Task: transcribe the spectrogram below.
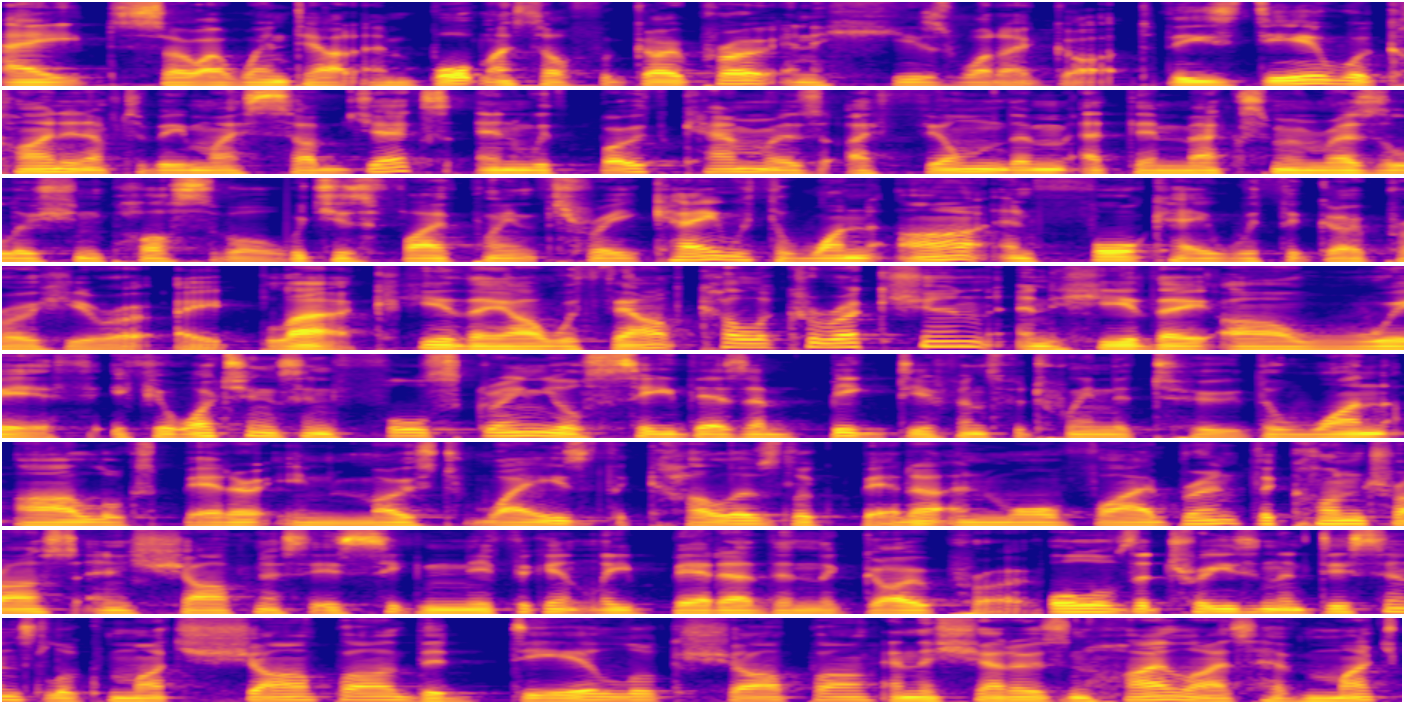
8. So I went out and bought myself a GoPro and here's what I got. These deer were kind enough to be my subjects and with both cameras I filmed them at their maximum resolution possible, which is 5.3K with the 1R and 4K with the GoPro Hero 8 Black. Here they are without color correction and here they are with. If you're watching this in full screen, you'll see there's a big difference between the two. The 1R looks better in most ways, the colors look better and more vibrant. The contrast and sharpness is significantly better than the GoPro. All of the trees in the distance look much sharper, the deer look sharper, and the shadows and highlights have much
